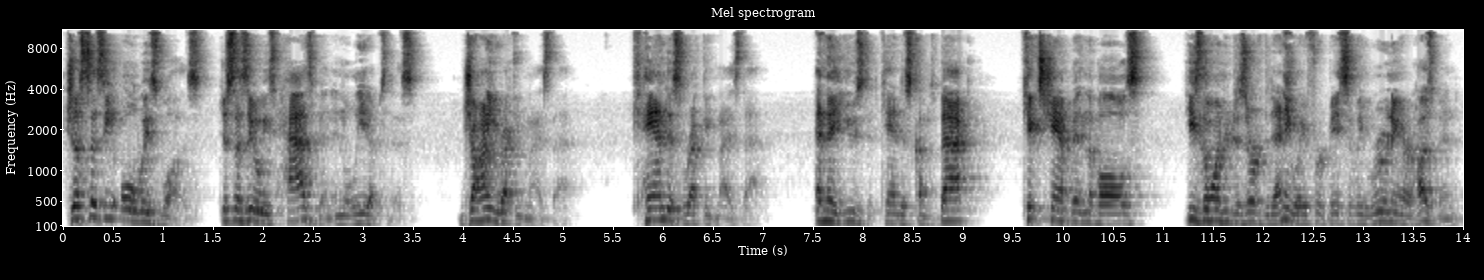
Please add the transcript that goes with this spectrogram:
just as he always was, just as he always has been in the lead up to this. Johnny recognized that. Candice recognized that. And they used it. Candice comes back, kicks Ciampa in the balls. He's the one who deserved it anyway for basically ruining her husband.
